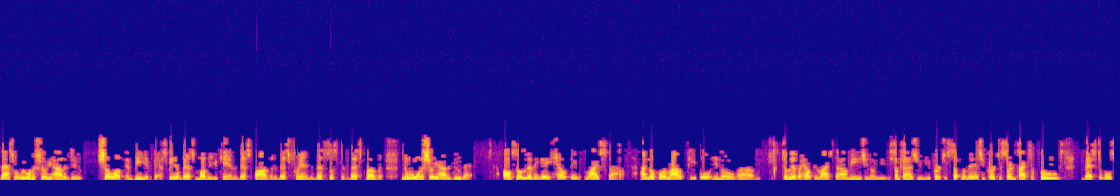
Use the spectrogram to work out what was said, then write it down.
That's what we want to show you how to do. Show up and be your best. Be the best mother you can, the best father, the best friend, the best sister, the best brother. You know, we want to show you how to do that. Also, living a healthy lifestyle. I know for a lot of people, you know, um, to live a healthy lifestyle means, you know, you sometimes you, you purchase supplements, you purchase certain types of foods, vegetables,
